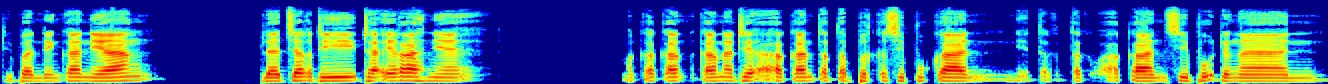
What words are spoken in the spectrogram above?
dibandingkan yang belajar di daerahnya. Maka kan, karena dia akan tetap berkesibukan tetap akan sibuk dengan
